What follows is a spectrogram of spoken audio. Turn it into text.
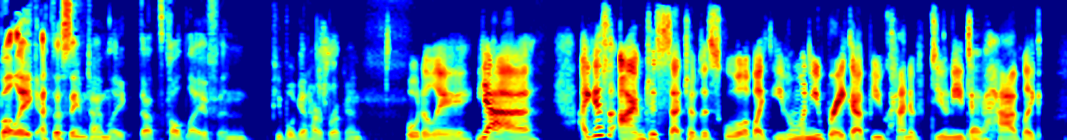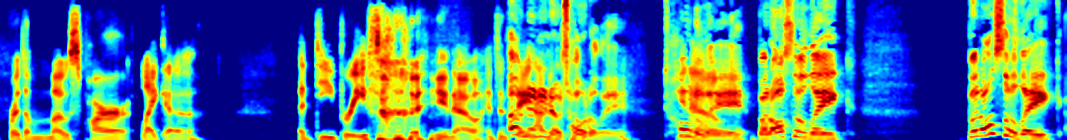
But like at the same time, like that's called life, and people get heartbroken. Totally. Yeah. I guess I'm just such of the school of like even when you break up, you kind of do need to have like for the most part like a a debrief, you know. And since oh, they no, no, no, totally, totally. You know? But also like, but also like,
